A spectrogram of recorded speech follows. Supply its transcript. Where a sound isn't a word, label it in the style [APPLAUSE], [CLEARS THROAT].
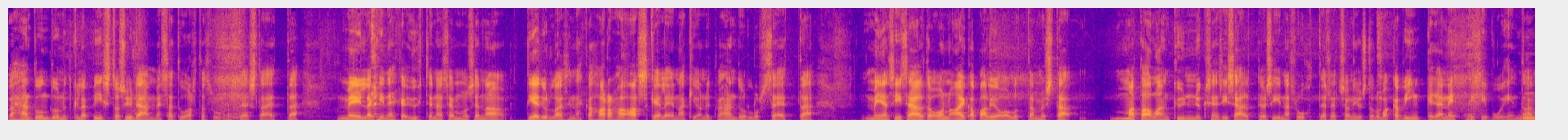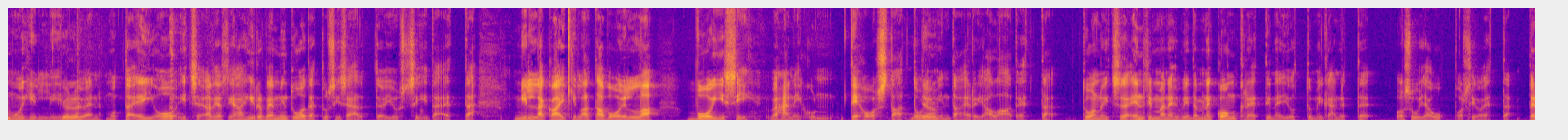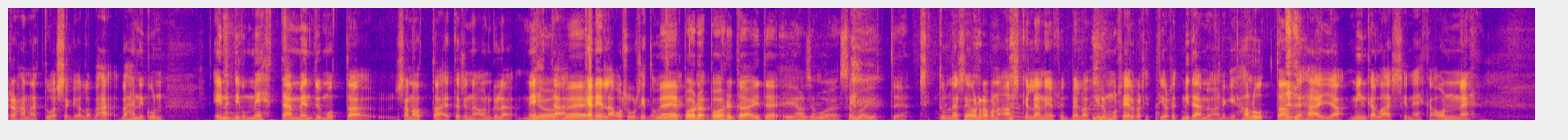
vähän tuntuu nyt kyllä pisto sydämessä tuosta suhteesta, että meilläkin ehkä yhtenä semmoisena tietynlaisen ehkä harha-askeleenakin on nyt vähän tullut se, että meidän sisältö on aika paljon ollut tämmöistä matalan kynnyksen sisältöä siinä suhteessa, että se on just ollut vaikka vinkkejä nettisivuihin tai mm, muihin liittyen, kyllä. mutta ei ole itse asiassa ihan hirveämmin tuotettu sisältöä just siitä, että millä kaikilla tavoilla voisi vähän niin kuin tehostaa toimintaa Joo. eri alat, että tuo on itse asiassa ensimmäinen hyvin tämmöinen konkreettinen juttu, mikä nyt osui ja upposi jo, että perhana että tuossakin olla vähän, vähän niin kuin ei nyt niin kuin mehtään menty, mutta sanottaa, että siinä on kyllä mehtää Joo, me, kädellä osuusi Me pohditaan itse ihan samoja, samoja juttuja. Sitten tulee seuraavana askeleena, jos nyt meillä on hirmu selvästi jos, että mitä me ainakin halutaan tehdä ja minkälaisia ehkä on ne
